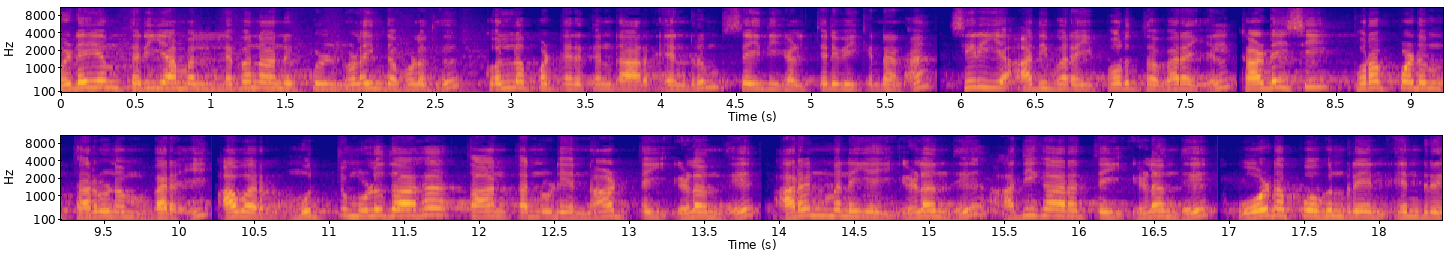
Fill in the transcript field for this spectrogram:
விடயம் தெரியாமல் லெபனானுக்குள் நுழைந்த பொழுது கொல்லப்பட்டிருக்கின்றார் என்றும் செய்திகள் தெரிவிக்கின்றன. சிரிய அதிபரை பொறுத்த வரையில் கடைசி புறப்படும் தருணம் வரை அவர் முற்று முழுதாக தான் தன்னுடைய நாட்டை இழந்து அரண்மனையை இழந்து அதிகாரத்தை இழந்து ஓடப்போகின்றேன் என்று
